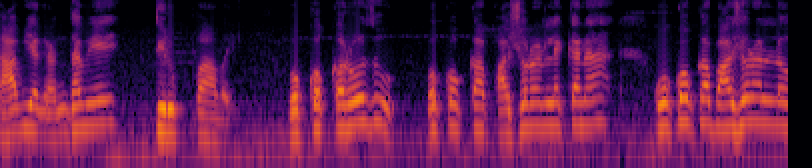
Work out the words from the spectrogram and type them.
కావ్య గ్రంథమే తిరుప్పావై. ఒక్కొక్క రోజు ఒక్కొక్క పాశురం లెక్కన ఒక్కొక్క పాశురంలో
